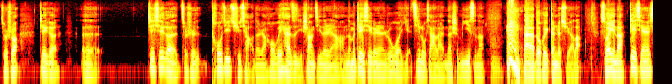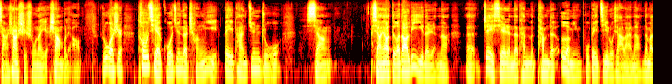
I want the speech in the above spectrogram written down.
就是说这个呃这些个就是投机取巧的，然后危害自己上级的人啊，那么这些个人如果也记录下来，那什么意思呢？大家都会跟着学了。所以呢，这些人想上史书呢也上不了。如果是偷窃国君的诚意、背叛君主，想想要得到利益的人呢，呃，这些人的他们他们的恶名不被记录下来呢，那么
